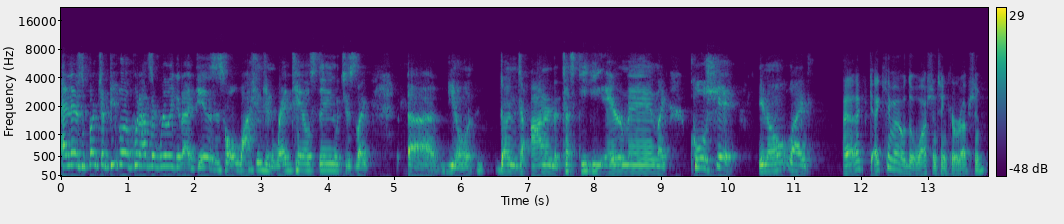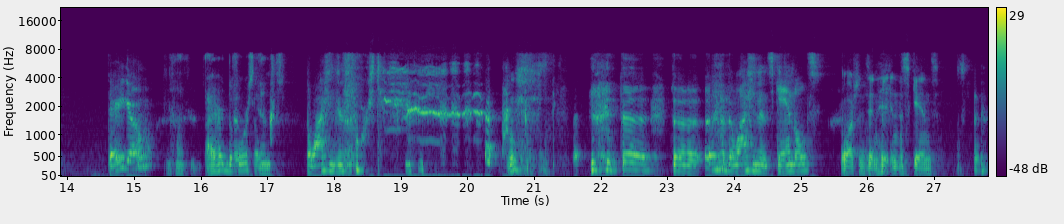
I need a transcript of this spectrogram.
And there's a bunch of people that put out some really good ideas. This whole Washington Red Tails thing, which is like, uh, you know, done to honor the Tuskegee Airmen, like cool shit. You know, like I, I I came out with the Washington corruption. there you go, I heard the foreskins. the Washington Force. the the the the Washington scandals. Washington hitting the skins. the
